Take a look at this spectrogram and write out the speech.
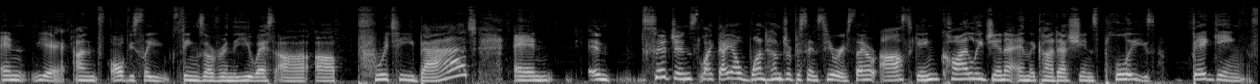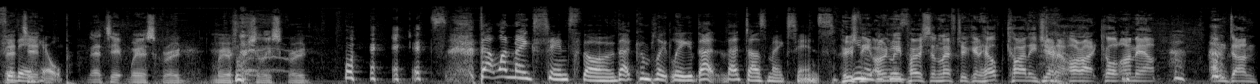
And yeah, and obviously things over in the US are, are pretty bad. And, and surgeons, like they are 100% serious. They are asking Kylie Jenner and the Kardashians, please, begging for that's their it. help. That's it. We're screwed. We're officially screwed. It's, that one makes sense though. That completely, that, that does make sense. Who's You the know, only because- person left who can help? Kylie Jenner. All right, cool. I'm out. I'm done.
